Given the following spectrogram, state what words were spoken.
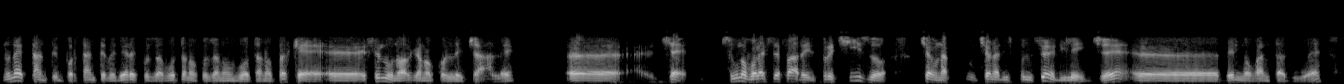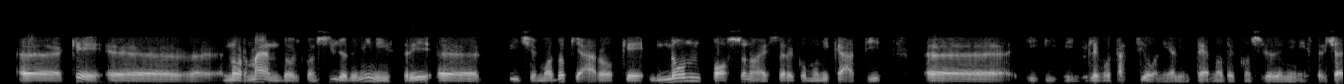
non è tanto importante vedere cosa votano o cosa non votano, perché eh, essendo un organo collegiale, eh, c'è se uno volesse fare il preciso, c'è una, c'è una disposizione di legge eh, del 92 eh, che eh, normando il Consiglio dei Ministri eh, dice in modo chiaro che non possono essere comunicati eh, i, i, le votazioni all'interno del Consiglio dei Ministri, cioè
